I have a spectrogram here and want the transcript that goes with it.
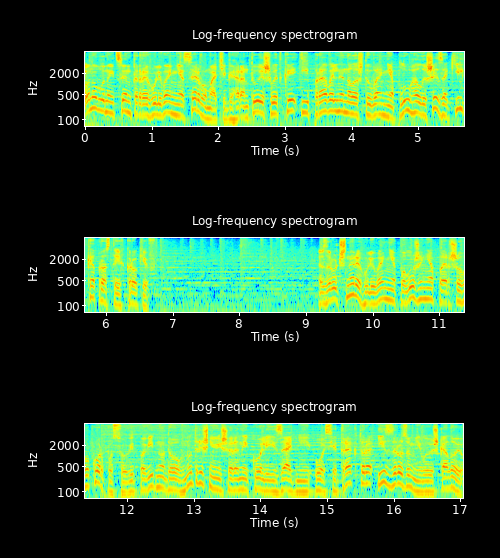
Оновлений центр регулювання сервоматік гарантує швидке і правильне налаштування плуга лише за кілька простих кроків. Зручне регулювання положення першого корпусу відповідно до внутрішньої ширини колії задньої осі трактора із зрозумілою шкалою.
